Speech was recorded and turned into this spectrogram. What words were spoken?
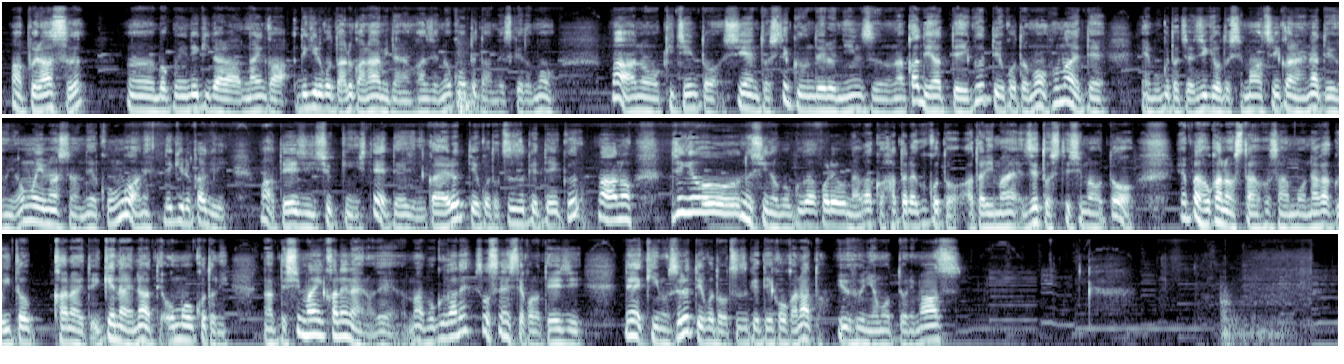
まあプラスうん僕にできたら何かできることあるかなみたいな感じで残ってたんですけども、まあ、あのきちんと支援として組んでる人数の中でやっていくっていうことも踏まえて、え僕たちは事業として回していかないなというふうに思いましたんで今後はねできる限りまあ定時に出勤して定時に帰るっていうことを続けていく、まあ、あの事業主の僕がこれを長く働くことを当たり前是としてしまうとやっぱり他のスタッフさんも長くいとかないといけないなって思うことになってしまいかねないので、まあ、僕がね率先してこの定時で勤務するっていうことを続けていこうかなというふうに思っております。ます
